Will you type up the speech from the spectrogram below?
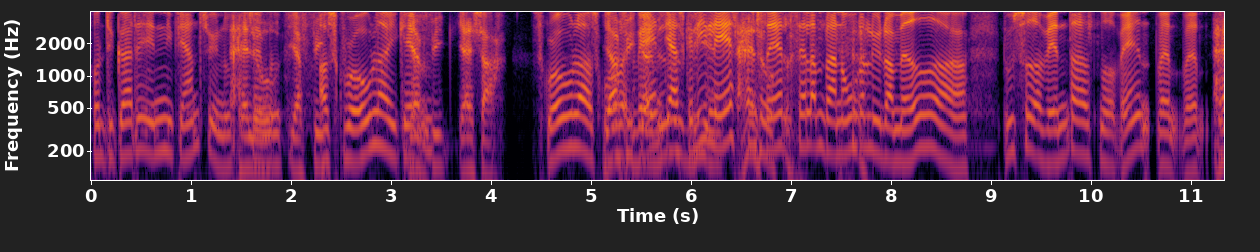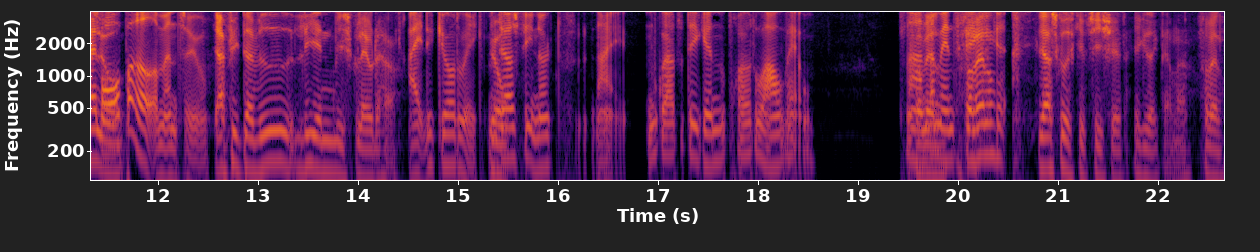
Tror du, de gør det inde i fjernsynet, for Hallo, eksempel? jeg fik... Og scroller igennem. Jeg fik... Jeg sa. Scroller og scroller. Jeg fik Vent, vide jeg skal lige læse dem Hallo. selv, selvom der er nogen, der lytter med, og du sidder og venter og sådan noget. Vent, vent, vent. Så Hallo. forbereder man sig jo. Jeg fik da at vide, lige inden vi skulle lave det her. Nej, det gjorde du ikke. Men Jo. det er også fint nok. Du, nej, nu gør du det igen. Nu prøver du at afværge. Når Farvel. andre mennesker Farvel. ikke skal... Jeg skal ud og skifte t-shirt. Jeg gider ikke der med. Farvel.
